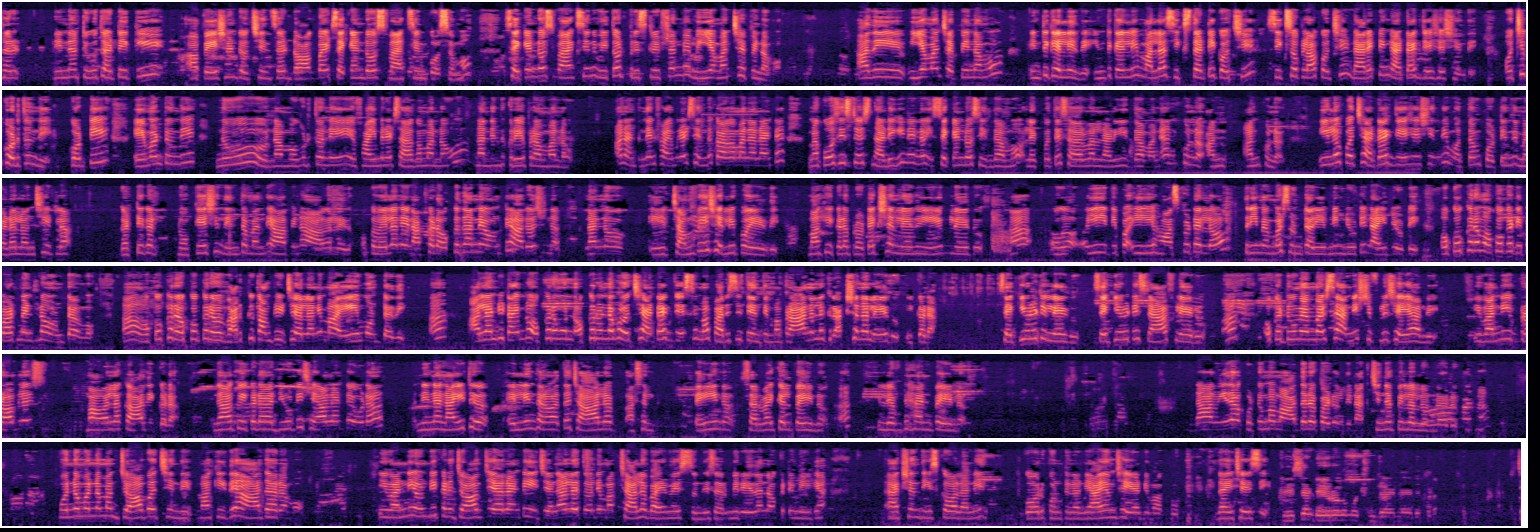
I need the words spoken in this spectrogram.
Sir నిన్న two థర్టీకి ఆ పేషెంట్ వచ్చింది sir. Dog bite second dose vaccine కోసము. Second dose vaccine without prescription మేము ఇయ్యమని చెప్పినాము. అది ఇయ్యమని చెప్పినాము. ఇంటికి వెళ్ళింది ఇంటికి వెళ్ళి మళ్ళీ సిక్స్ థర్టీకి వచ్చి సిక్స్ ఓ క్లాక్ వచ్చి డైరెక్ట్ ఇంకా అటాక్ చేసేసింది. వచ్చి కొడుతుంది. కొట్టి ఏమంటుంది? నువ్వు నా మొగుడుతోని ఫైవ్ మినిట్స్ ఆగమన్నావు. నన్ను ఎందుకు రేపు రమ్మన్నావు? అని అంటే నేను ఫైవ్ మినిట్స్ ఎందుకు ఆగమన్నాను అంటే నా కో సిస్టర్స్ని అడిగి నేను సెకండ్ డోస్ ఇద్దాము. లేకపోతే సార్ వాళ్ళని అడిగి ఇద్దామని అనుకున్నా అనుకున్నాను ఈలోపు వచ్చి అటాక్ చేసేసింది మొత్తం కొట్టింది మెడలోంచి ఇట్లా గట్టిగా నొక్కేసింది. ఎంతమంది ఆపినా ఆగలేదు. ఒకవేళ నేను అక్కడ ఒక్కదాన్నే ఉంటే ఆ రోజు నన్ను ఈ చంపేసి వెళ్ళిపోయేది. మాకు ఇక్కడ ప్రొటెక్షన్ లేదు ఏం లేదు. ఈ డిపా ఈ హాస్పిటల్లో త్రీ మెంబర్స్ ఉంటారు ఈవినింగ్ డ్యూటీ నైట్ డ్యూటీ ఒక్కొక్కరం ఒక్కొక్క డిపార్ట్మెంట్లో ఉంటాము. ఆ, ఒక్కొక్కరు ఒక్కొక్కరు వర్క్ కంప్లీట్ చేయాలని మా ఏం ఉంటది. ఆ, అలాంటి టైంలో ఒక్కరు ఉన్న- ఒక్కరు ఉన్నప్పుడు వచ్చి అటాక్ చేస్తే మా పరిస్థితి ఏంటి? మా ప్రాణాలకు రక్షణ లేదు ఇక్కడ. సెక్యూరిటీ లేదు. సెక్యూరిటీ స్టాఫ్ లేరు. ఆ, ఒక టూ మెంబర్స్ అన్ని షిఫ్ట్లు చేయాలి. ఇవన్నీ ప్రాబ్లమ్స్ మా వల్ల కాదు ఇక్కడ. నాకు ఇక్కడ డ్యూటీ చేయాలంటే కూడా నిన్న నైట్ వెళ్ళిన తర్వాత చాలా అసలు pain cervical pain left hand pain నా మీద కుటుంబం ఆధారపడి ఉంది. నాకు చిన్న పిల్లలు ఉన్నారు. మొన్న మొన్న మాకు జాబ్ వచ్చింది. మాకు ఇదే ఆధారము. ఇవన్నీ ఉండి ఇక్కడ జాబ్ చేయాలంటే ఈ జనాలతోనే మాకు చాలా భయం వేస్తుంది సార్. మీరు ఏదైనా ఒకటి మీడియా యాక్షన్ తీసుకోవాలని కోరుకుంటున్నాను న్యాయం చేయండి మాకు. దయచేసి.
